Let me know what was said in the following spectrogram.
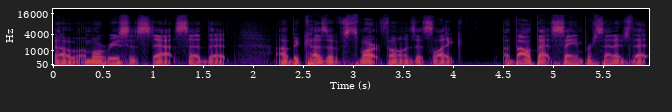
uh, a more recent stat said that uh, because of smartphones, it's like about that same percentage that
